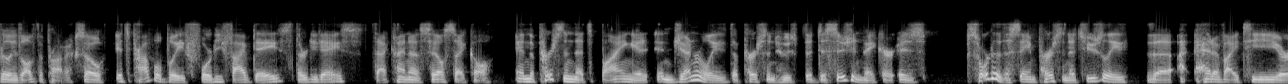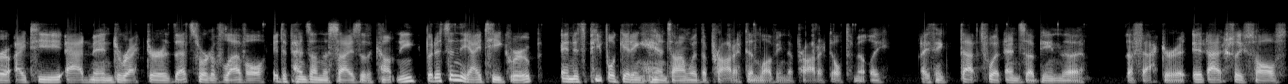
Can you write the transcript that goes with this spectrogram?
really love the product. So it's probably 45 days, 30 days, that kind of sales cycle. And the person that's buying it, and generally the person who's the decision maker, is sort of the same person. It's usually the head of IT or IT admin director, that sort of level. It depends on the size of the company, but it's in the IT group and it's people getting hands on with the product and loving the product ultimately. I think that's what ends up being the, the factor. It, it actually solves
